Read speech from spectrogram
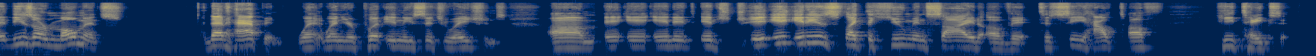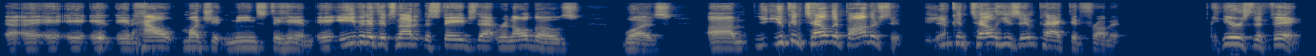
and these are moments that happen when, when you're put in these situations. Um, and, and it, it's, it, it is like the human side of it to see how tough he takes it uh, and how much it means to him. Even if it's not at the stage that Ronaldo's was, um, you can tell it bothers him. Yeah. You can tell he's impacted from it. Here's the thing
